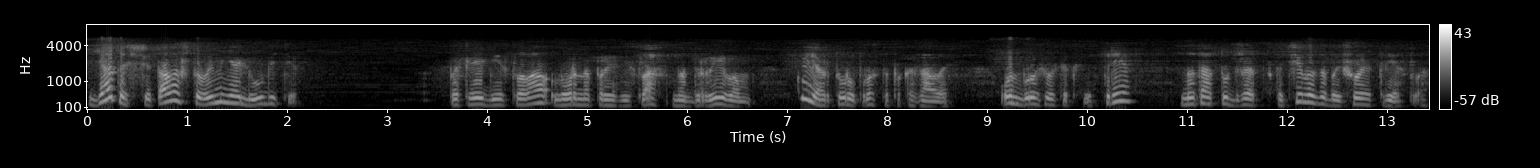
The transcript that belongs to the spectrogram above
Я-то считала, что вы меня любите». Последние слова Лорна произнесла с надрывом, или Артуру просто показалось. Он бросился к сестре, но та тут же отскочила за большое кресло.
